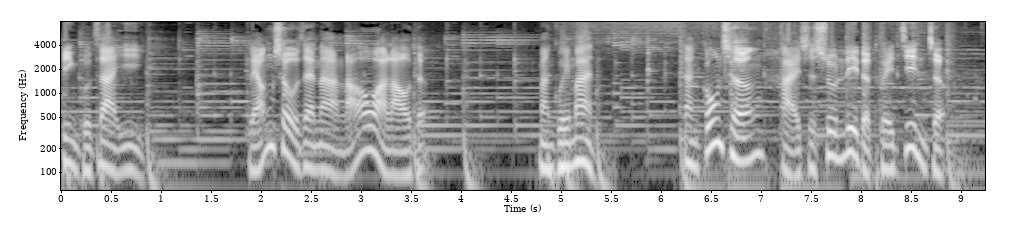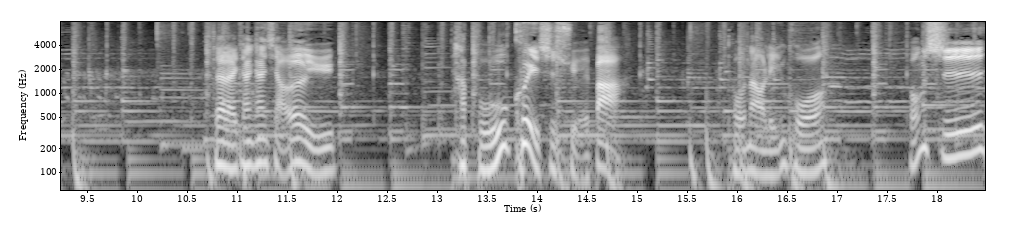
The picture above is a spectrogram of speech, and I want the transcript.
并不在意，两手在那捞啊捞的，慢归慢，但工程还是顺利的推进着。再来看看小鳄鱼，他不愧是学霸，头脑灵活。同时，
